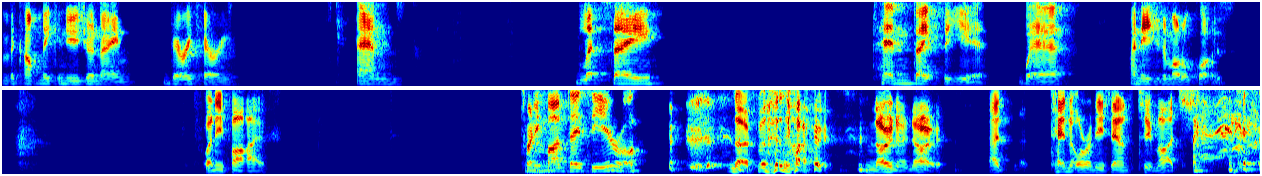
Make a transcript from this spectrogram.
the company can use your name, Very Terry. And let's say 10 dates a year where I need you to model clothes. 25. 25 hmm. dates a year or? No, no, no, no, no. At 10 already sounds too much. this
